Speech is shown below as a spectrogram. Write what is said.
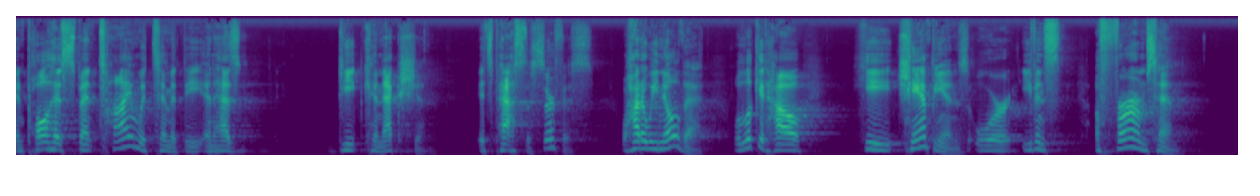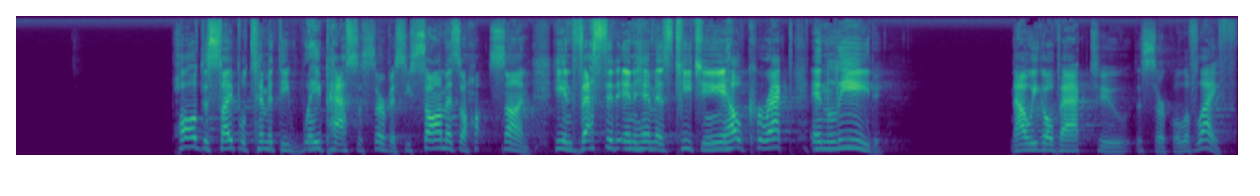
And Paul has spent time with Timothy and has deep connection. It's past the surface. Well, how do we know that? Well, look at how he champions or even affirms him. Paul discipled Timothy way past the surface. He saw him as a son. He invested in him as teaching. He helped correct and lead. Now we go back to the circle of life.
